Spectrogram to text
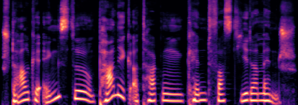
Starke Ängste und Panikattacken kennt fast jeder Mensch.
